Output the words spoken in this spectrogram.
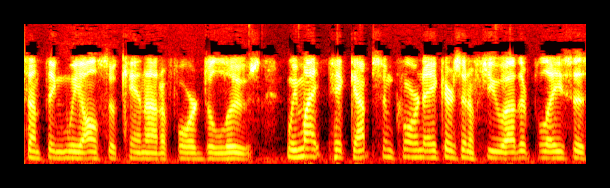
something we also cannot afford to lose. We might pick up some corn acres in a few other places,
